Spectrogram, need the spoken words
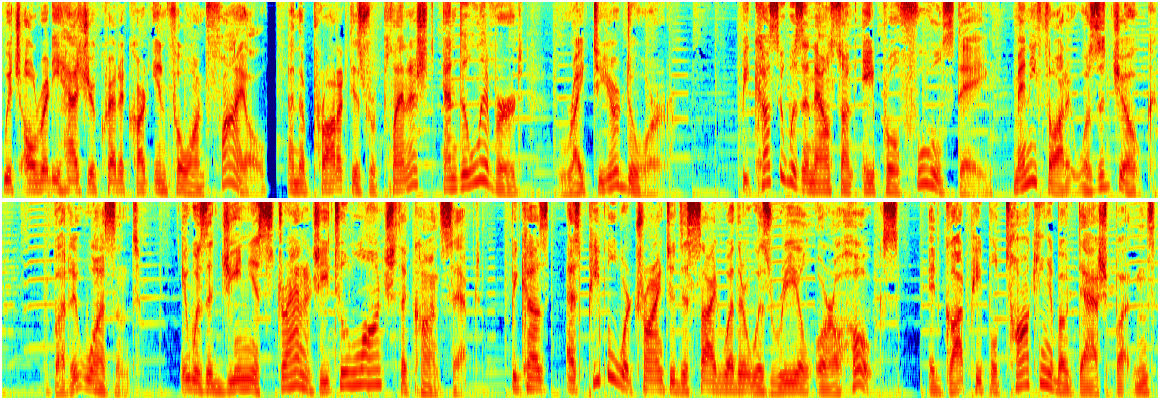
which already has your credit card info on file, and the product is replenished and delivered right to your door. Because it was announced on April Fool's Day, many thought it was a joke. But it wasn't. It was a genius strategy to launch the concept. Because as people were trying to decide whether it was real or a hoax, it got people talking about dash buttons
